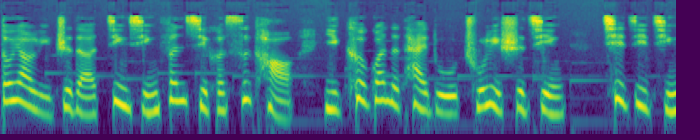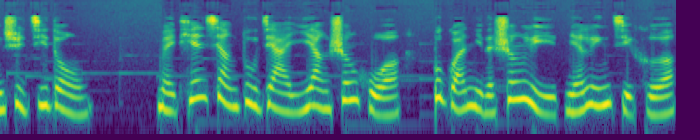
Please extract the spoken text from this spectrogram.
都要理智的进行分析和思考，以客观的态度处理事情，切忌情绪激动。每天像度假一样生活，不管你的生理年龄几何，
